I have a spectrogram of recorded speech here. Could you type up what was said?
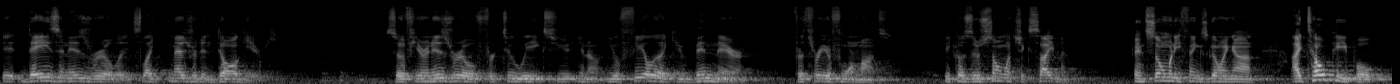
It, days in Israel, it's like measured in dog years. So if you're in Israel for two weeks, you, you know, you'll feel like you've been there for three or four months because there's so much excitement and so many things going on. I tell people,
